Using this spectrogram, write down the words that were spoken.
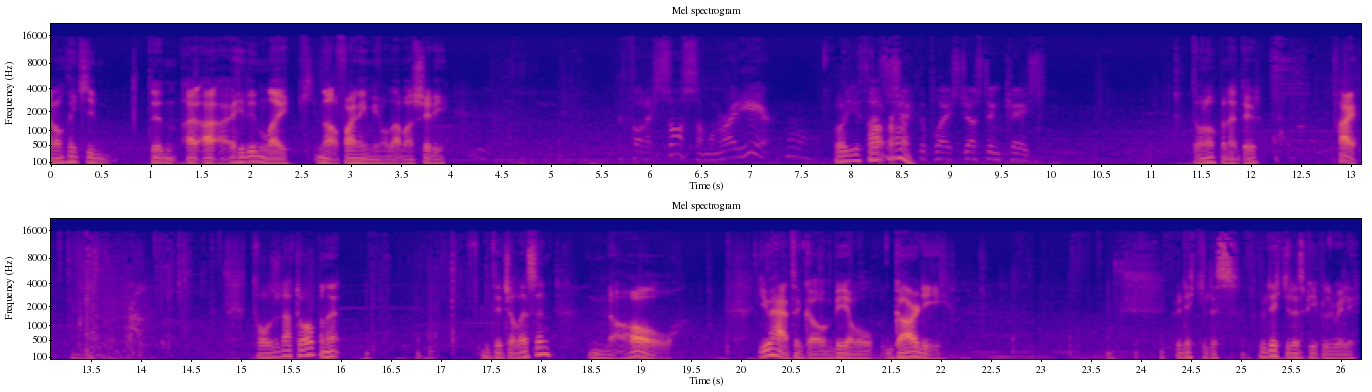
I don't think he didn't. I, I, he didn't like not finding me all that much, did he? I saw someone right here. Well, you thought Let's wrong. check the place just in case. Don't open it, dude. Hi. Told you not to open it. Did you listen? No. You had to go and be all guardy. Ridiculous. Ridiculous people, really.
